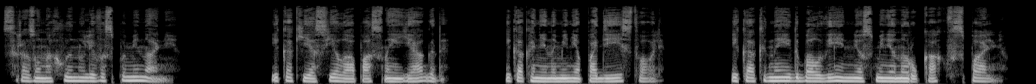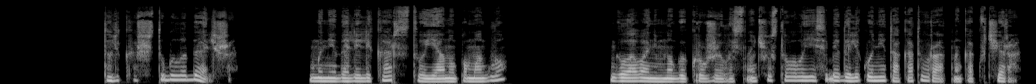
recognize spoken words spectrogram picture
Сразу нахлынули воспоминания. И как я съела опасные ягоды, и как они на меня подействовали, и как Нейд Балвейн нес меня на руках в спальню. Только что было дальше? Мне дали лекарство, и оно помогло? Голова немного кружилась, но чувствовала я себя далеко не так отвратно, как вчера.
